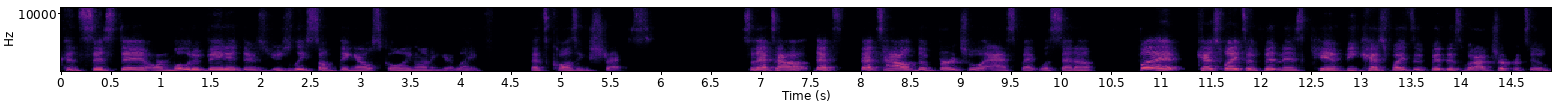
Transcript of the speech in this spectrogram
consistent or motivated, there's usually something else going on in your life that's causing stress. So that's how that's that's how the virtual aspect was set up. But catch flights and fitness can't be catch flights and fitness without a trip or two.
